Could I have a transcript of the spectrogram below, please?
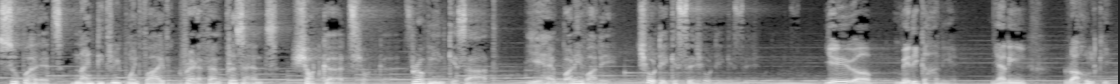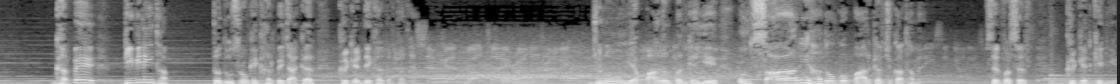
Super hits 93.5 red FM presents shortcuts Praveen के साथ। ये है बड़े वाले छोटे किस्से। छोटे किस्से। ये आ, मेरी कहानी है यानी राहुल की। घर पे टीवी नहीं था तो दूसरों के घर पे जाकर क्रिकेट देखा करता था। जुनून या पागलपन कहिए उन सारी हदों को पार कर चुका था मैं सिर्फ़ और सिर्फ़ क्रिकेट के लिए।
